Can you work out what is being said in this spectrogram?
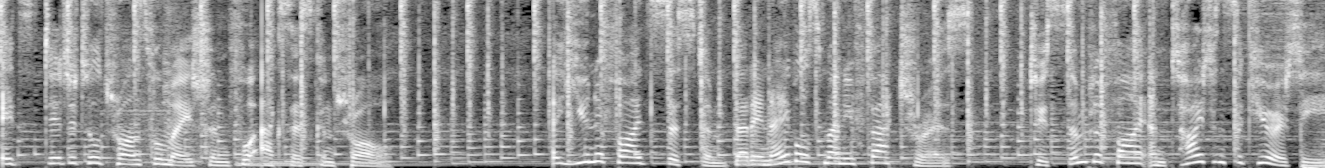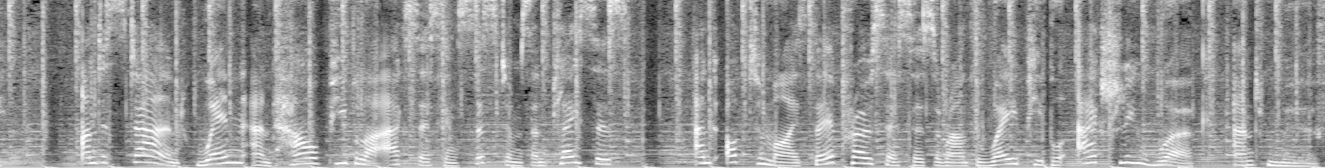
It's digital transformation for access control. A unified system that enables manufacturers to simplify and tighten security, understand when and how people are accessing systems and places, and optimize their processes around the way people actually work and move.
